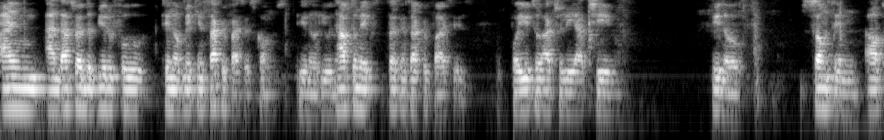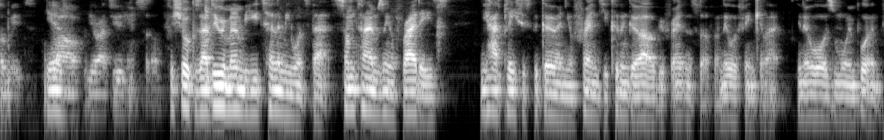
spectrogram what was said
And and that's where the beautiful thing of making sacrifices comes. You know, you would have to make certain sacrifices for you to actually achieve, you know, something out of it Yeah. while you're at uni. So For sure, because I do remember you telling me once that sometimes on your Fridays you had places to go and your friends you couldn't go out with your friends and stuff, and they were thinking like, you know, what was more important.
